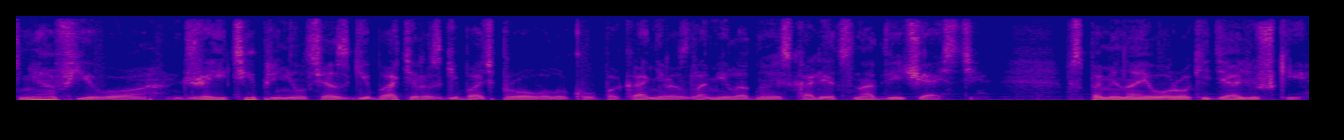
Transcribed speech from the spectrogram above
Сняв его, Джей Ти принялся сгибать и разгибать проволоку, пока не разломил одно из колец на две части. Вспоминая уроки дядюшки,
